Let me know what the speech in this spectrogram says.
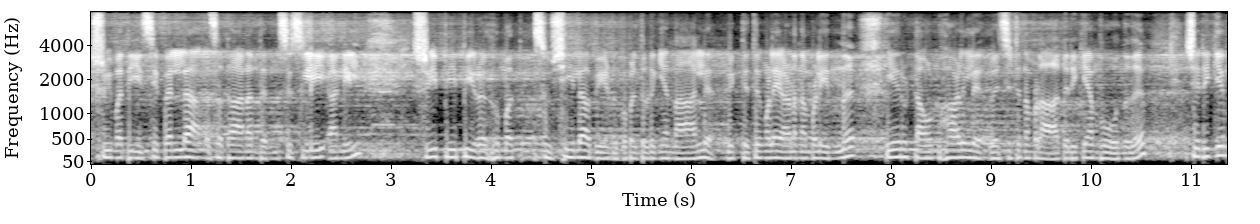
ശ്രീമതി സിബല്ല സദാനന്ദൻ സിസ്ലി അനിൽ ശ്രീ പി പി റഹ്മത്ത് സുശീല വേണുഗോപാൽ തുടങ്ങിയ നാല് വ്യക്തിത്വങ്ങളെയാണ് നമ്മൾ ഇന്ന് ഈ ഒരു ടൗൺ ഹാളിൽ വെച്ചിട്ട് നമ്മൾ ആദരിക്കാൻ പോകുന്നത്. ശരിക്കും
